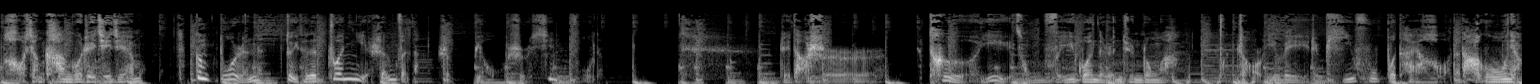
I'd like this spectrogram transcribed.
好像看过这期节目。”更多人呢对他的专业身份呢是表示信服的。这大师特意从围观的人群中啊找了一位这皮肤不太好的大姑娘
